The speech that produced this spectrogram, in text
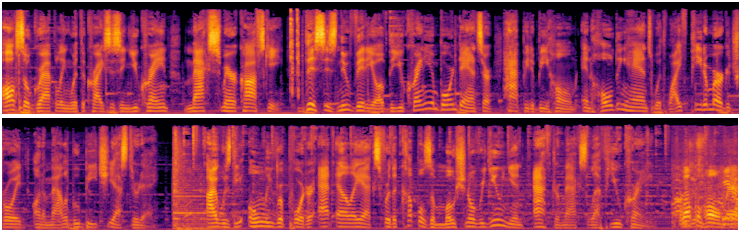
Also grappling with the crisis in Ukraine, Maks Chmerkovskiy. This is new video of the Ukrainian born dancer happy to be home and holding hands with wife Peta Murgatroyd on a Malibu beach yesterday. I was the only reporter at LAX for the couple's emotional reunion after Maks left Ukraine. Welcome home, man.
